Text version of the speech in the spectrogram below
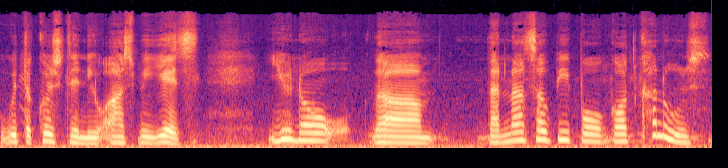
with the question you asked me, yes, you know the um, the Nassau people got canoes.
